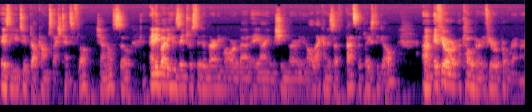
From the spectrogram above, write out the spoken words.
is the youtube.com slash TensorFlow channel. So anybody who's interested in learning more about AI and machine learning and all that kind of stuff, that's the place to go. Um, if you're a coder, if you're a programmer,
